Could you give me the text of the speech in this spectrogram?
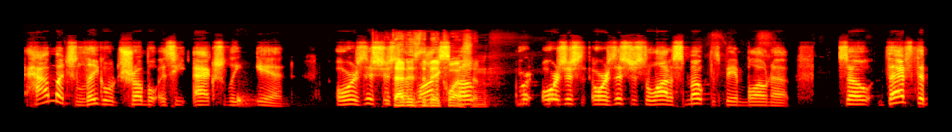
how much legal trouble is he actually in, or is this just That is the big of question. or, or is this, or is this just a lot of smoke that's being blown up? So that's the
